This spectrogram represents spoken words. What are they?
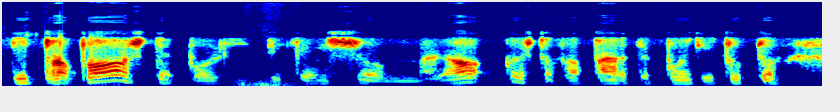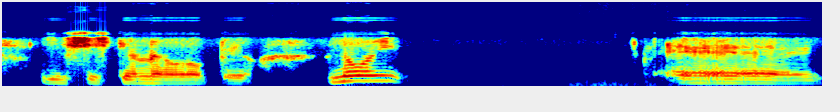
di proposte politiche, insomma, no? questo fa parte poi di tutto il sistema europeo. Noi eh,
